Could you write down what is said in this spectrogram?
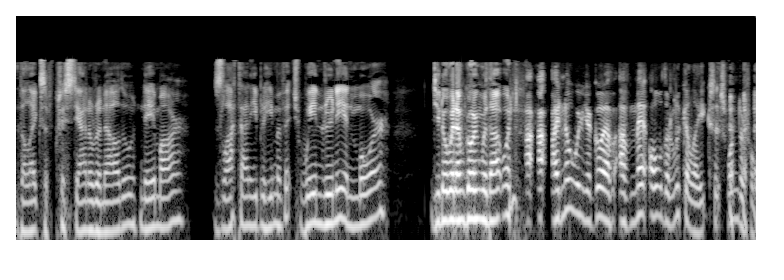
the likes of Cristiano Ronaldo, Neymar, Zlatan Ibrahimovic, Wayne Rooney, and more. Do you know where I'm going with that one? I, I, I know where you're going. I've, I've met all their lookalikes. It's wonderful.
